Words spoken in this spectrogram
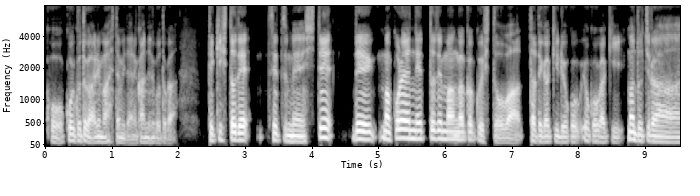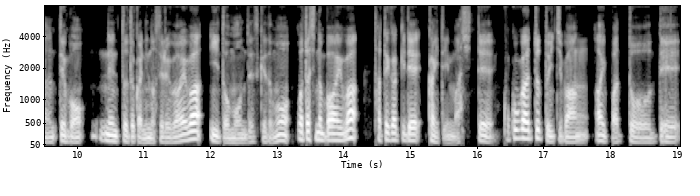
こうこういうことがありましたみたいな感じのことがテキストで説明してでまあこれネットで漫画描く人は縦書き横横書きまあどちらでもネットとかに載せる場合はいいと思うんですけども私の場合は縦書きで書いていましてここがちょっと一番 iPad で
